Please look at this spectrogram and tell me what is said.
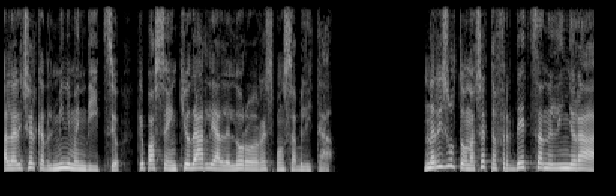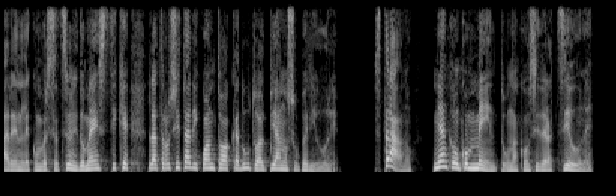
alla ricerca del minimo indizio che possa inchiodarli alle loro responsabilità. Ne risulta una certa freddezza nell'ignorare nelle conversazioni domestiche l'atrocità di quanto accaduto al piano superiore. Strano, neanche un commento, una considerazione.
